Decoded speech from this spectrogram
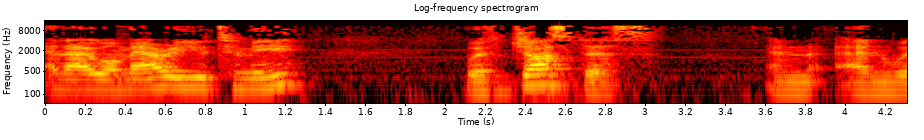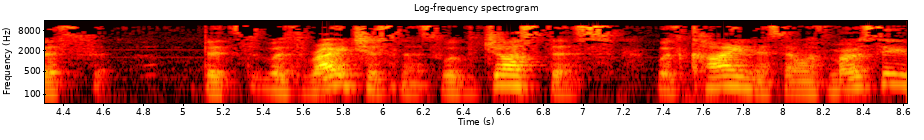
And I will marry you to me with justice and, and with, with righteousness, with justice. with kindness and with mercy.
